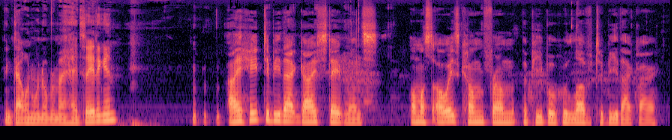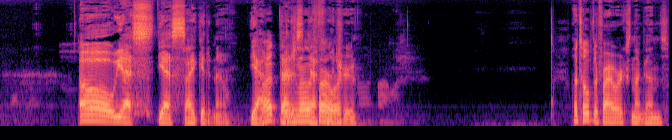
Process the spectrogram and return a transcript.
I think that one went over my head. Say it again. I hate to be that guy statements almost always come from the people who love to be that guy. Oh yes, yes, I get it now. Yeah, What? that There's definitely firework. true. Let's hope they're fireworks, not guns.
